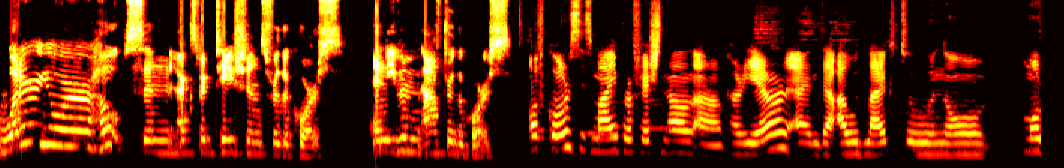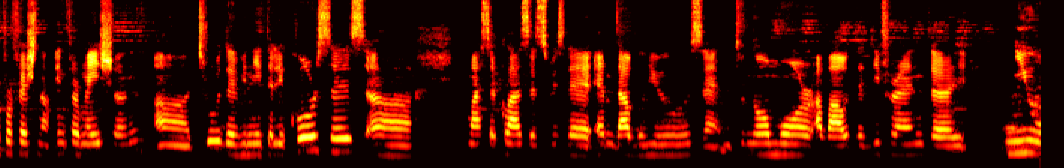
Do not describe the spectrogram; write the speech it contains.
what are your hopes and expectations for the course and even after the course? Of course, it's my professional uh, career, and I would like to know more professional information uh, through the Vinitaly courses, uh, master classes with the MWs, and to know more about the different uh, new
